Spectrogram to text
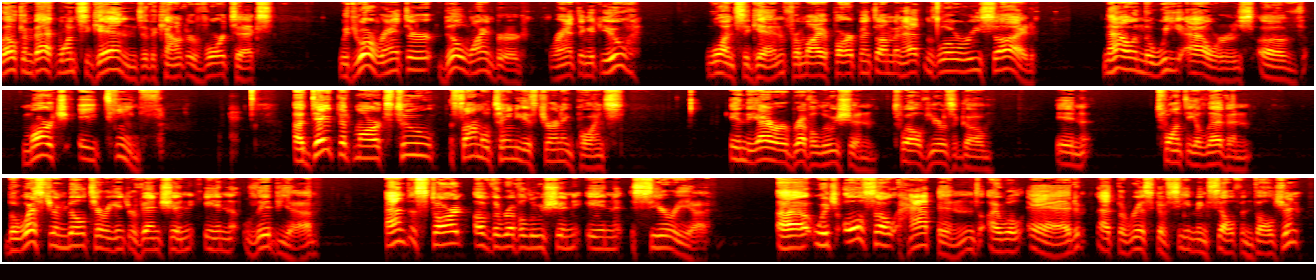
Welcome back once again to the Counter Vortex with your ranter, Bill Weinberg, ranting at you once again from my apartment on Manhattan's Lower East Side. Now in the wee hours of March 18th, a date that marks two simultaneous turning points in the Arab Revolution 12 years ago in 2011, the Western military intervention in Libya and the start of the revolution in Syria, uh, which also happened, I will add, at the risk of seeming self indulgent,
